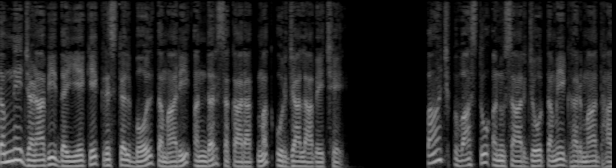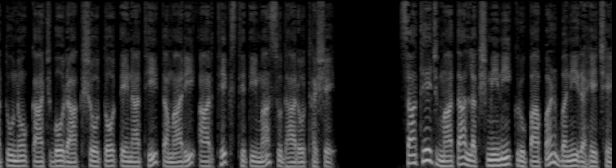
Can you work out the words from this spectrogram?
તમને જણાવી દઈએ કે ક્રિસ્ટલ બોલ તમારી અંદર સકારાત્મક ઊર્જા લાવે છે. પાંચ વાસ્તુ અનુસાર જો તમે ઘરમાં ધાતુનો કાચબો રાખશો તો તેનાથી તમારી આર્થિક સ્થિતિમાં સુધારો થશે. સાથે જ માતા લક્ષ્મીની કૃપા પણ બની રહે છે.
